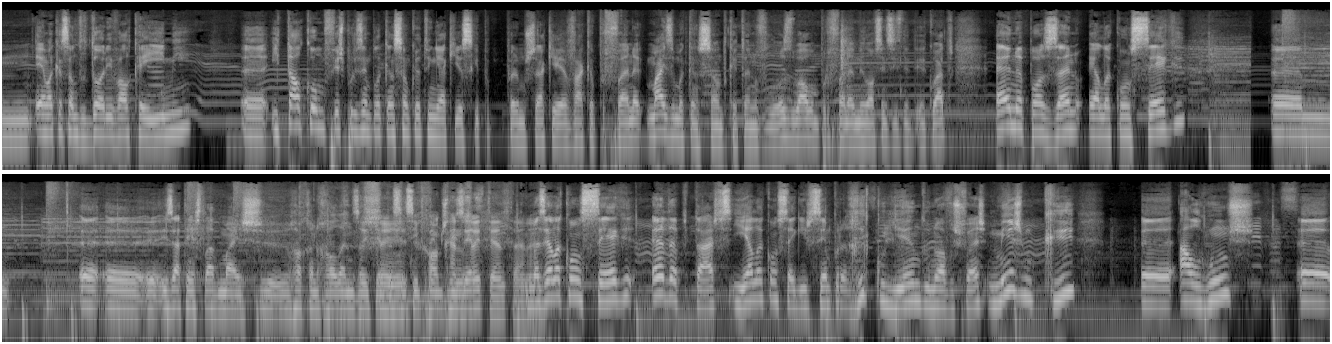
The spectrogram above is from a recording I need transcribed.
Um, é uma canção de Dorival Caymmi Uh, e tal como fez, por exemplo, a canção que eu tinha aqui a seguir para mostrar, que é A Vaca Profana, mais uma canção de Caetano Veloso, do álbum Profana de 1974, ano após ano ela consegue. Um, Uh, uh, exato, tem este lado mais uh, rock and roll anos 80, Sim, se assim podemos dizer. 80, né? Mas ela consegue adaptar-se e ela consegue ir sempre recolhendo novos fãs, mesmo que uh, alguns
